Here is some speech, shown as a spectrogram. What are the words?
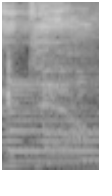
Now.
